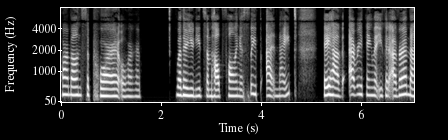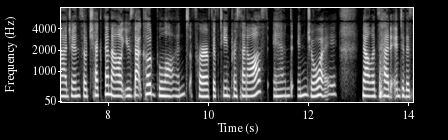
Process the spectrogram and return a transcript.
hormone support or whether you need some help falling asleep at night. They have everything that you could ever imagine. So check them out. Use that code BLONDE for 15% off and enjoy. Now let's head into this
